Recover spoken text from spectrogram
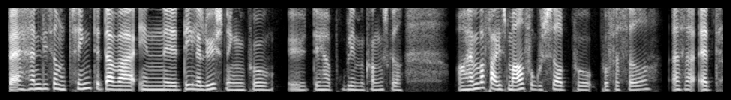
hvad han ligesom tænkte, der var en øh, del af løsningen på øh, det her problem med kongeskade. Og han var faktisk meget fokuseret på, på facader. Altså, at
